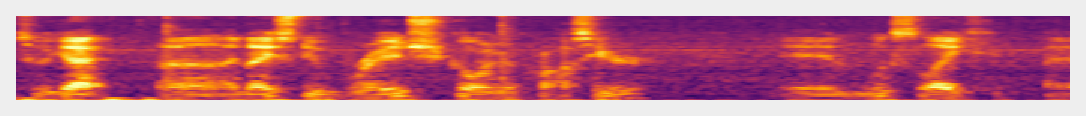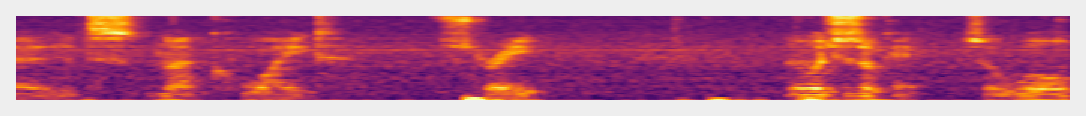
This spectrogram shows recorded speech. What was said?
So we got uh, a nice new bridge going across here. And looks like uh, it's not quite straight, which is okay. So we'll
